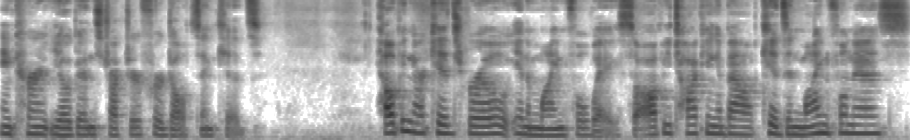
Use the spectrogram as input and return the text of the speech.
and current yoga instructor for adults and kids. Helping our kids grow in a mindful way. So, I'll be talking about kids and mindfulness,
